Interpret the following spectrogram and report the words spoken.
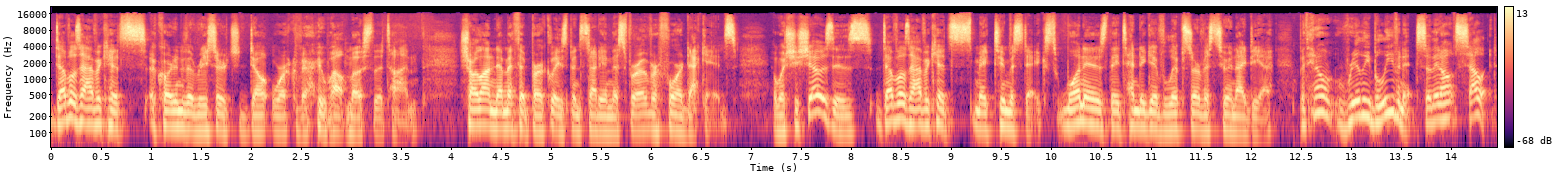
Devil's advocates, according to the research, don't work very well most of the time. Charlan Nemeth at Berkeley has been studying this for over four decades. And what she shows is devil's advocates make two mistakes. One is they tend to give lip service to an idea, but they don't really believe in it, so they don't sell it.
